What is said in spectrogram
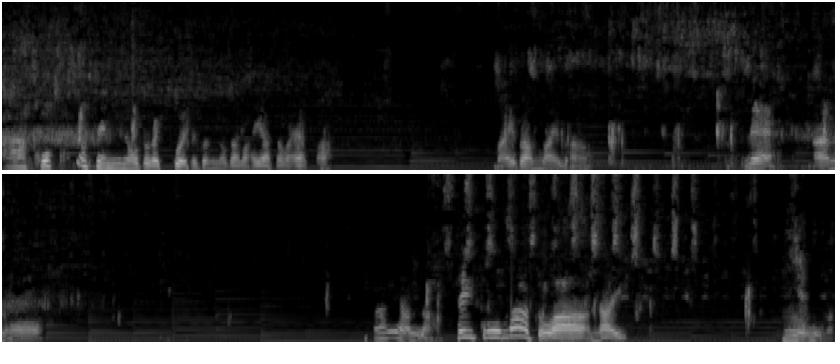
ああ、ここのセミの音が聞こえてくるのが毎朝毎朝。毎晩毎晩。で、あの、なんやんな。セイコーマートはない。三重には。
